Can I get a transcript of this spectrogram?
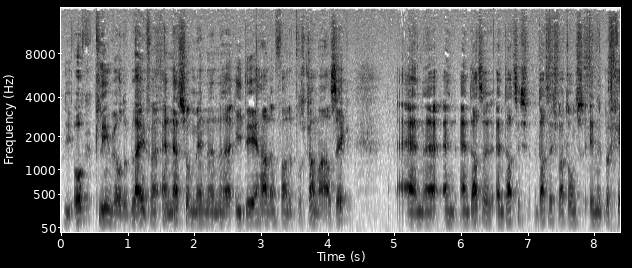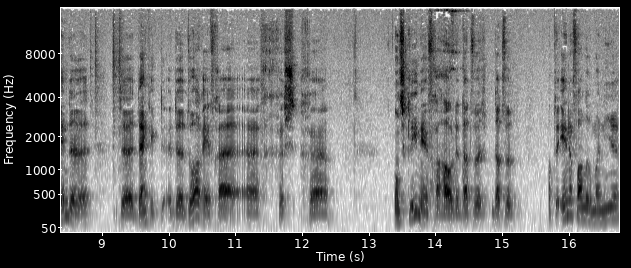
die ook clean wilden blijven en net zo min een idee hadden van het programma als ik. En, en, en, dat, en dat, is, dat is wat ons in het begin, de, de, denk ik, de, door heeft ge, ge, ons clean heeft gehouden. Dat we, dat we op de een of andere manier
